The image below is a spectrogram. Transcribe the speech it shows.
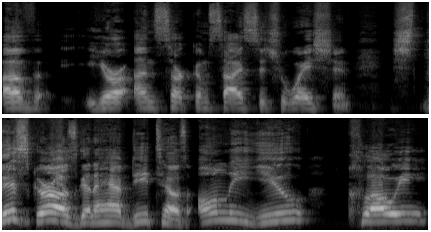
of your uncircumcised situation. This girl is going to have details. Only you, Khloe,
